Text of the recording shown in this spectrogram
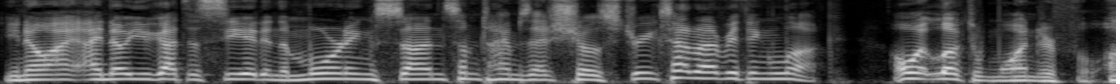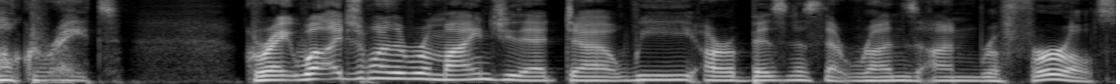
You know, I, I know you got to see it in the morning sun. Sometimes that shows streaks. How did everything look? Oh, it looked wonderful. Oh, great. Great. Well, I just wanted to remind you that uh, we are a business that runs on referrals.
